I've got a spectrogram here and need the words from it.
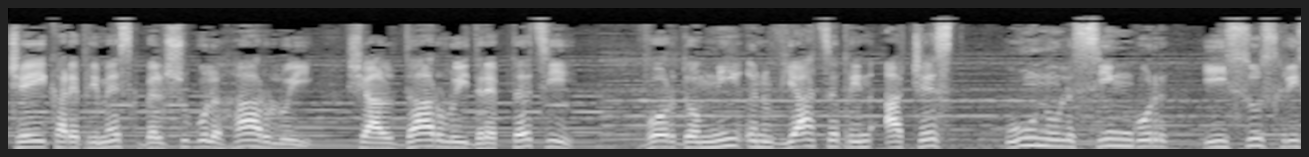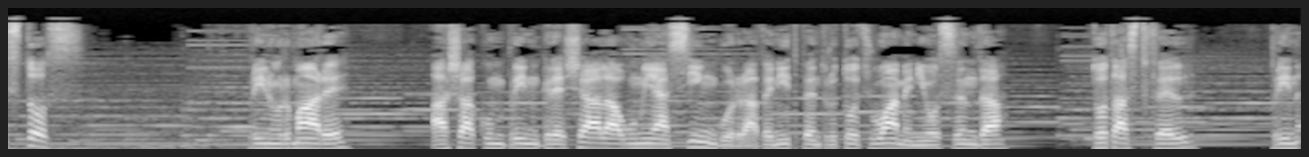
cei care primesc belșugul harului și al darului dreptății vor domni în viață prin acest unul singur, Iisus Hristos. Prin urmare, Așa cum prin greșeala unuia singur a venit pentru toți oamenii o sânda, tot astfel, prin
